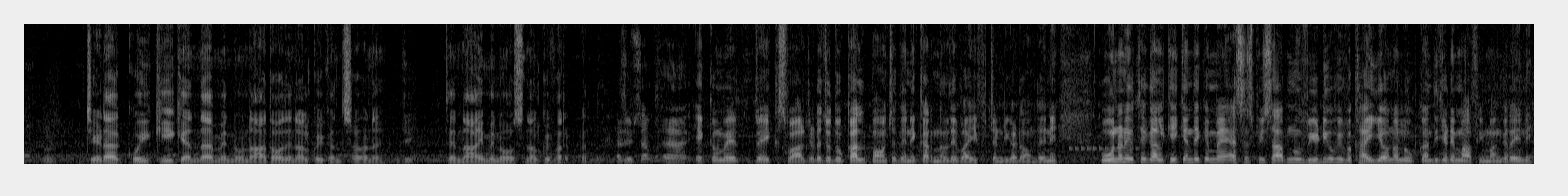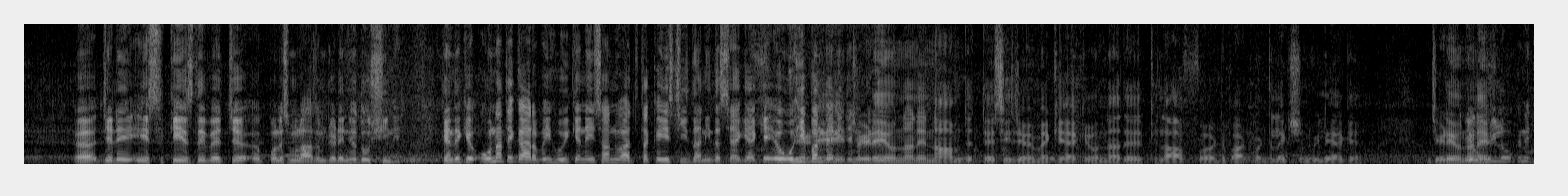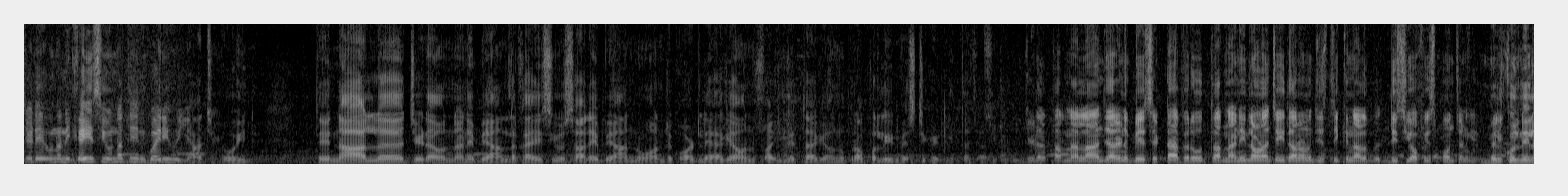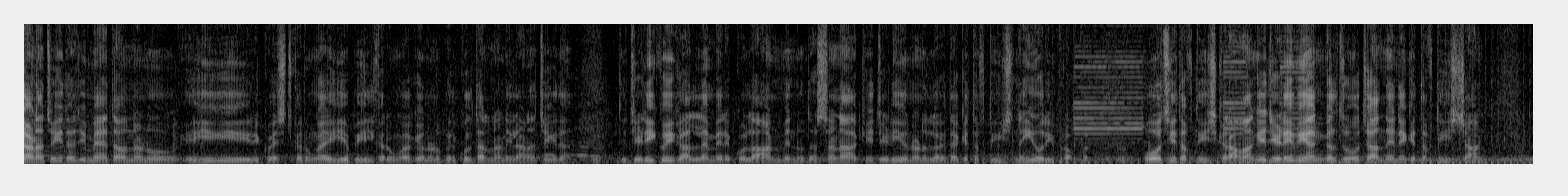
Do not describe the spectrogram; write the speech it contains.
ਜਿਹੜਾ ਕੋਈ ਕੀ ਕਹਿੰਦਾ ਮੈਨੂੰ ਨਾ ਤਾਂ ਉਹਦੇ ਨਾਲ ਕੋਈ ਕੰਸਰਨ ਹੈ। ਜੀ। ਤੇ ਨਾ ਹੀ ਮੈਨੂੰ ਉਸ ਨਾਲ ਕੋਈ ਫ਼ਰਕ ਪੈਂਦਾ। ਅਜੀਬ ਸਾਹਿਬ ਇੱਕ ਮੇ ਇੱਕ ਸਵਾਲ ਜਿਹੜਾ ਜਦੋਂ ਕੱਲ ਪਹੁੰਚਦੇ ਨੇ ਕਰਨਲ ਦੇ ਵਾਈਫ ਚੰਡੀਗੜ੍ਹ ਆਉਂਦੇ ਨੇ ਉਹਨਾਂ ਨੇ ਉੱਥੇ ਗੱਲ ਕਹੀ ਕਹਿੰਦੇ ਕਿ ਮੈਂ ਐਸਐਸਪੀ ਸਾਹਿਬ ਨੂੰ ਵੀਡੀਓ ਵੀ ਵਿਖਾਈ ਆ ਉਹਨਾਂ ਲੋਕਾਂ ਦੀ ਜਿਹੜੇ ਮਾਫੀ ਮੰਗ ਰਹੇ ਨੇ ਜਿਹੜੇ ਇਸ ਕੇਸ ਦੇ ਵਿੱਚ ਪੁਲਿਸ ਮੁਲਾਜ਼ਮ ਜਿਹੜੇ ਨੇ ਉਹ ਦੋਸ਼ੀ ਨੇ। ਕਹਿੰਦੇ ਕਿ ਉਹਨਾਂ ਤੇ ਕਾਰਵਾਈ ਹੋਈ ਕਿ ਨਹੀਂ ਸਾਨੂੰ ਅੱਜ ਤੱਕ ਇਸ ਚੀਜ਼ ਦਾ ਨਹੀਂ ਦੱਸਿਆ ਗਿਆ ਕਿ ਇਹ ਉਹੀ ਬੰਦੇ ਨੇ ਜਿਹੜੇ ਉਹਨਾਂ ਨੇ ਨਾਮ ਦਿੱਤੇ ਸੀ ਜਿਵੇਂ ਮੈਂ ਕਿਹਾ ਕਿ ਉਹਨਾਂ ਦੇ ਖਿਲਾਫ ਡਿਪਾਰਟਮੈਂਟਲ ਐਕਸ਼ਨ ਵੀ ਲਿਆ ਗਿਆ। ਜਿਹੜੇ ਉਹਨਾਂ ਨੇ ਉਹੀ ਲੋਕ ਨੇ ਜਿਹੜੇ ਉਹਨਾਂ ਨੇ ਕਹੀ ਸੀ ਉਹਨਾਂ ਤੇ ਇਨਕੁਆਇਰੀ ਹੋਈ ਆ? ਹਾਂਜੀ ਉਹੀ ਨੇ। ਤੇ ਨਾਲ ਜਿਹੜਾ ਉਹਨਾਂ ਨੇ ਬਿਆਨ ਲਿਖਾਏ ਸੀ ਉਹ ਸਾਰੇ ਬਿਆਨ ਨੂੰ ਔਨ ਰਿਕਾਰਡ ਲਿਆ ਗਿਆ ਔਨ ਫਾਈਲ ਲਿੱਤਾ ਗਿਆ ਉਹਨੂੰ ਪ੍ਰੋਪਰਲੀ ਇਨਵੈਸਟੀਗੇਟ ਕੀਤਾ ਜਾ ਰਿਹਾ। ਜਿਹੜਾ ਧਰਨਾ ਲਾਉਣ ਜਾ ਰਹੇ ਨੇ ਬੇਸਿੱਟਾ ਫਿਰ ਉਹ ਧਰਨਾ ਨਹੀਂ ਲਾਉਣਾ ਚਾਹੀਦਾ ਉਹਨਾਂ ਨੂੰ ਜਿਸ ਤਰੀਕੇ ਨਾਲ ਡੀਸੀ ਆਫਿਸ ਪਹੁੰਚਣਗੇ? ਬਿਲਕੁਲ ਨਹੀਂ ਲਾਣਾ ਚਾਹੀਦਾ ਜੀ ਮੈਂ ਤਾਂ ਉਹਨਾਂ ਨੂੰ ਇਹੀ ਰਿਕੁਐਸਟ ਕਰੂੰਗਾ ਇਹੀ ਅਪੀਲ ਕਰੂੰਗਾ ਕਿ ਉਹਨਾਂ ਨੂੰ ਬਿਲਕੁਲ ਧਰਨਾ ਨਹੀਂ ਲਾਣਾ ਚਾਹੀਦਾ। ਤੇ ਜਿਹੜੀ ਕੋਈ ਗੱਲ ਹੈ ਮੇਰੇ ਕੋਲ ਆਣ ਮੈਨੂੰ ਦੱਸਣ ਆ ਕੇ ਜਿਹੜੀ ਉਹਨਾਂ ਨੂੰ ਲੱਗਦਾ ਕਿ ਤਫਤੀਸ਼ ਨਹੀਂ ਹੋ ਰਹੀ ਪ੍ਰੋਪਰ ਉਹ ਅਸੀਂ ਤਫਤੀਸ਼ ਕਰਾਵਾਂਗੇ ਜਿਹੜੇ ਵੀ ਐਂਗਲਸ ਉਹ ਚਾਹੁੰਦੇ ਨੇ ਕਿ ਤਫਤੀਸ਼ ਚਾਣ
